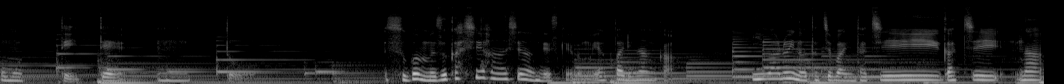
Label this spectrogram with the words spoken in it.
思っていてうんとすごい難しい話なんですけどもやっぱりなんか言い悪いの立場に立ちがちな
